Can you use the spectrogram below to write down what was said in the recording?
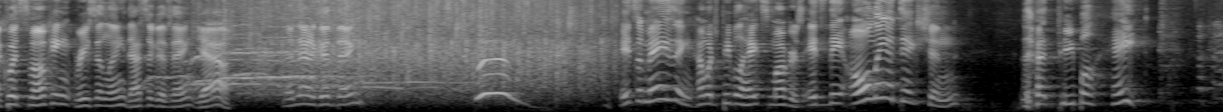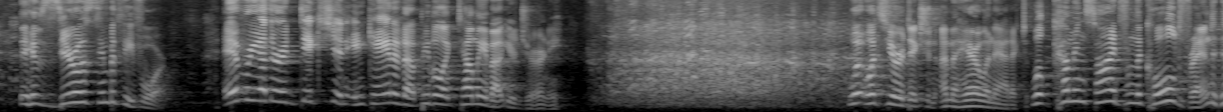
I quit smoking recently. That's a good thing. Yeah. Isn't that a good thing? Woo. It's amazing how much people hate smokers. It's the only addiction that people hate. They have zero sympathy for. Every other addiction in Canada, people like, tell me about your journey. What, what's your addiction? I'm a heroin addict. Well, come inside from the cold, friend.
